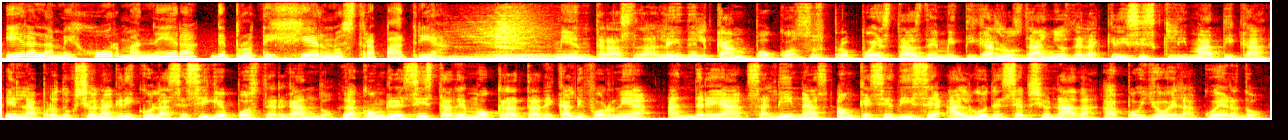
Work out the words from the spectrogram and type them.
era la mejor manera de proteger nuestra patria. Mientras la ley del campo, con sus propuestas de mitigar los daños de la crisis climática en la producción agrícola, se sigue postergando, la congresista demócrata de California, Andrea Salinas, aunque se dice algo decepcionada, apoyó el acuerdo.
